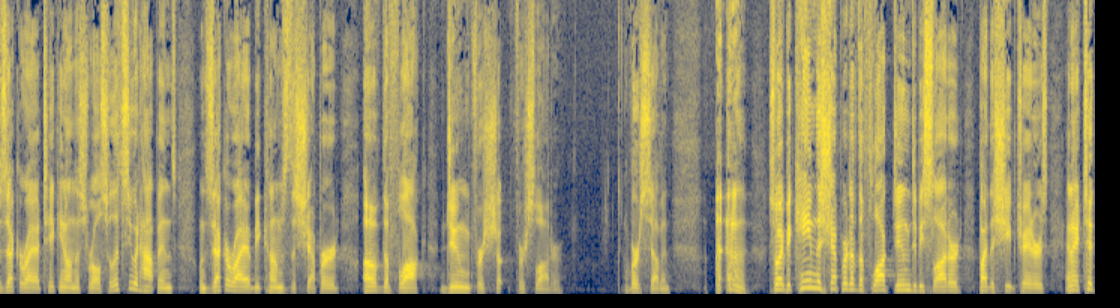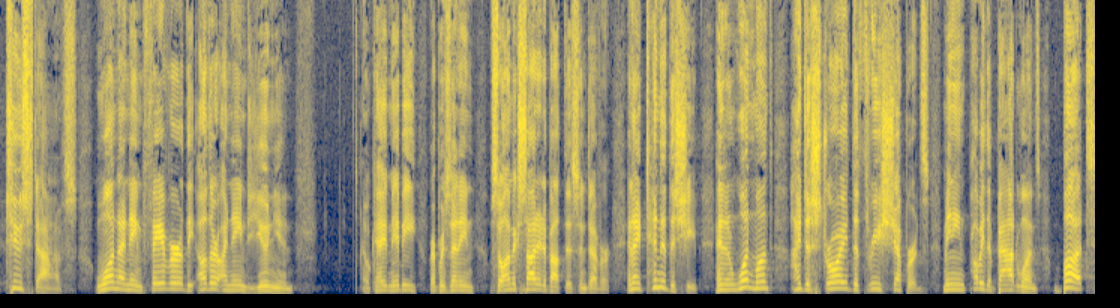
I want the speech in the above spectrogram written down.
Zechariah taking on this role. So let's see what happens when Zechariah becomes the shepherd of the flock doomed for, sh- for slaughter. Verse 7. So I became the shepherd of the flock doomed to be slaughtered by the sheep traders, and I took two staffs. One I named favor, the other I named union. Okay, maybe representing, so I'm excited about this endeavor. And I tended the sheep. And in one month, I destroyed the three shepherds, meaning probably the bad ones. But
